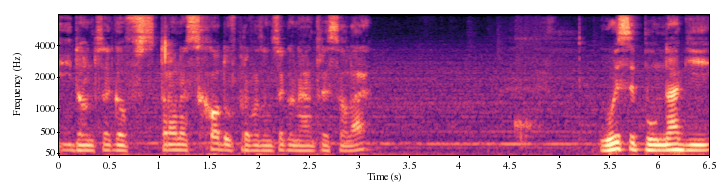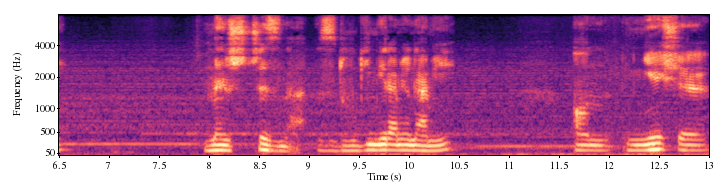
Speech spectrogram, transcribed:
i idącego w stronę schodów prowadzącego na antresolę, łysy półnagi mężczyzna z długimi ramionami. On niesie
